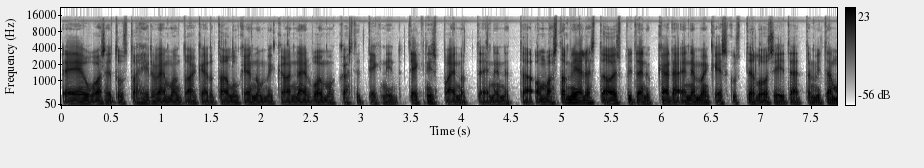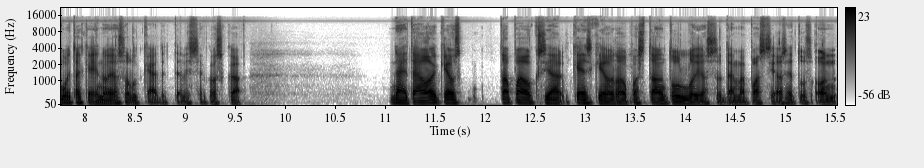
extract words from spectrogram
EU-asetusta hirveän montaa kertaa lukenut, mikä on näin voimakkaasti tekni, teknispainotteinen, että omasta mielestä olisi pitänyt käydä enemmän keskustelua siitä, että mitä muita keinoja olisi ollut käytettävissä, koska näitä oikeustapauksia Keski-Euroopasta on tullut, jossa tämä passiasetus on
